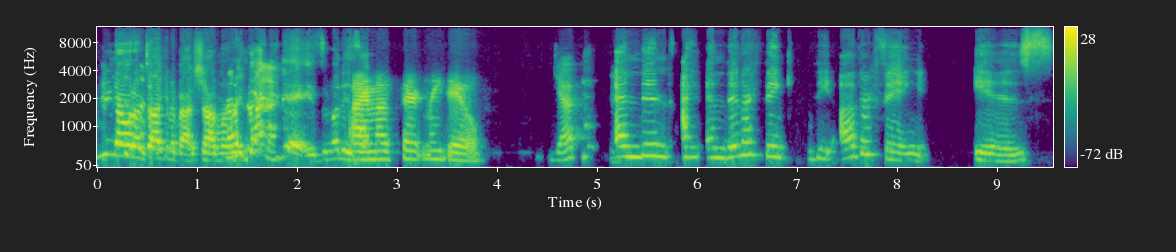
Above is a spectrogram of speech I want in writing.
You know what I'm talking about, Sean Marie. Oh, yeah. 90 days. What is i it? most certainly do Yep. and then I and then I think the other thing is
